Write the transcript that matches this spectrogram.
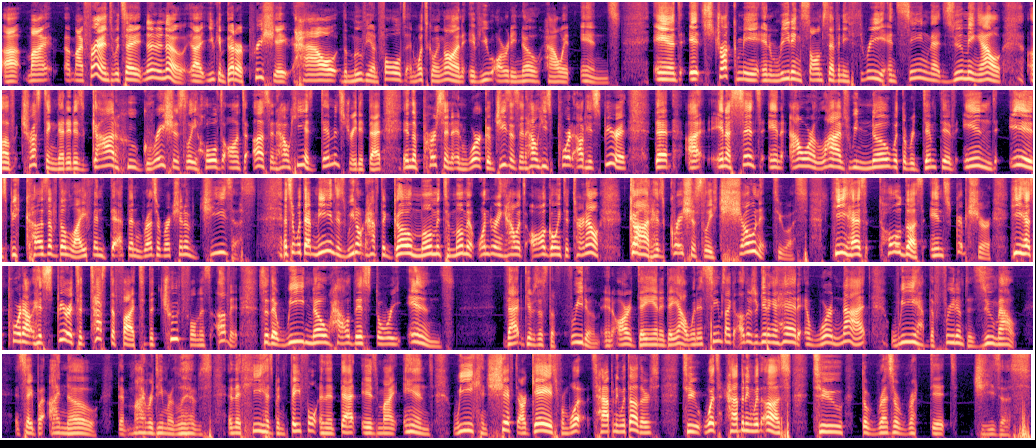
Uh, my uh, my friends would say, no, no, no. Uh, you can better appreciate how the movie unfolds and what's going on if you already know how it ends. And it struck me in reading Psalm 73 and seeing that zooming out of trusting that it is God who graciously holds on to us and how he has demonstrated that in the person and work of Jesus and how he's poured out his spirit that uh, in a sense in our lives we know what the redemptive end is because of the life and death and resurrection of Jesus. And so, what that means is we don't have to go moment to moment wondering how it's all going to turn out. God has graciously shown it to us. He has told us in Scripture. He has poured out His Spirit to testify to the truthfulness of it so that we know how this story ends. That gives us the freedom in our day in and day out. When it seems like others are getting ahead and we're not, we have the freedom to zoom out and say, But I know that my Redeemer lives and that he has been faithful and that that is my end. We can shift our gaze from what's happening with others to what's happening with us to the resurrected Jesus.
